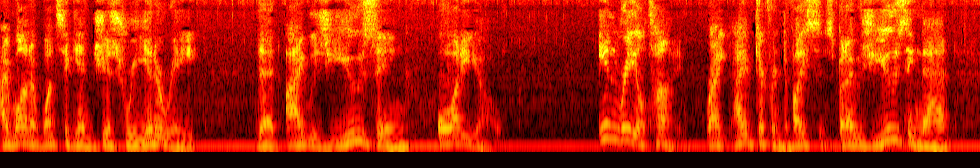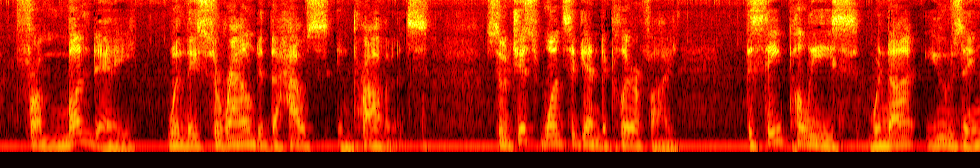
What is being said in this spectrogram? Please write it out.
I want to once again just reiterate that I was using audio in real time, right? I have different devices, but I was using that from Monday when they surrounded the house in Providence. So, just once again to clarify, the state police were not using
